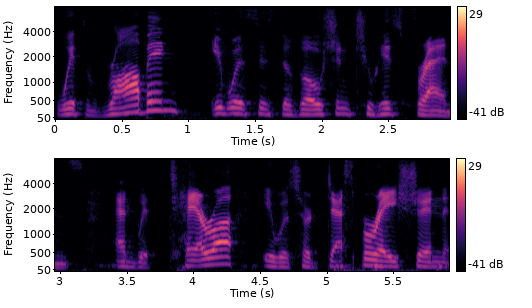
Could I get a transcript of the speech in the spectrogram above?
With Robin, it was his devotion to his friends. And with Terra, it was her desperation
